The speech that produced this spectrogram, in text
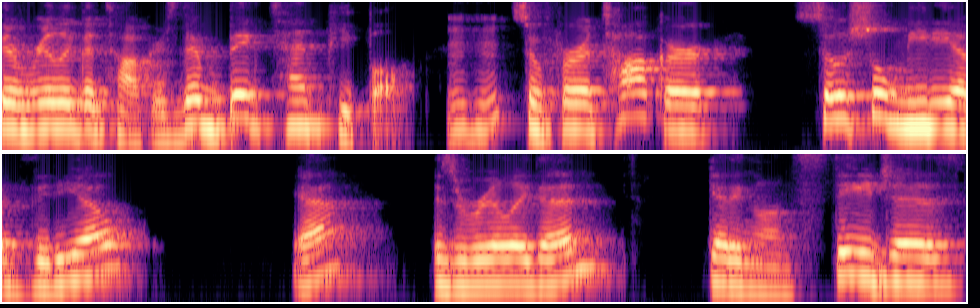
They're really good talkers. They're big tent people. Mm-hmm. So for a talker, social media video, yeah, is really good. Getting on stages,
